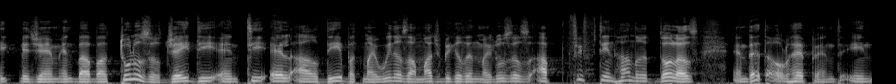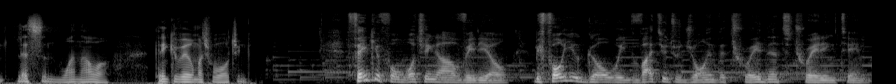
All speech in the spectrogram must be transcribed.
JM and Baba, two losers, JD and TLRD, but my winners are much bigger than my losers, up $1,500, and that all happened in less than one hour. Thank you very much for watching. Thank you for watching our video. Before you go, we invite you to join the TradeNet trading team.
